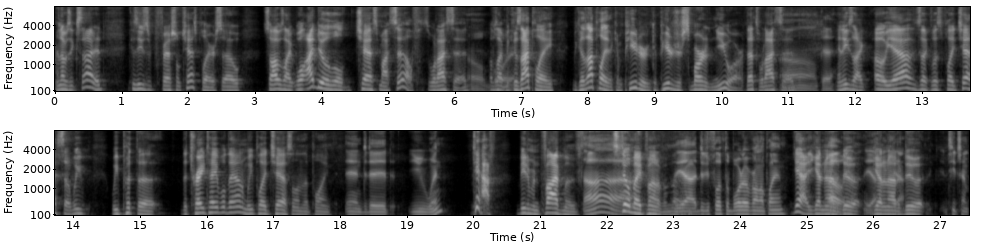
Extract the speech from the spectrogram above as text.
and I was excited because he's a professional chess player. So, so I was like, well, I do a little chess myself. Is what I said. Oh, I was like, because I play because I play the computer, and computers are smarter than you are. That's what I said. Oh, okay. And he's like, "Oh yeah." He's like, "Let's play chess." So we we put the the tray table down and we played chess on the plane. And did you win? Yeah, beat him in five moves. Ah. Still made fun of him though. Yeah. Did you flip the board over on the plane? yeah. You got to know how Oh, to do yeah, it. yeah, you got to know how yeah. to do it. Teach him.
